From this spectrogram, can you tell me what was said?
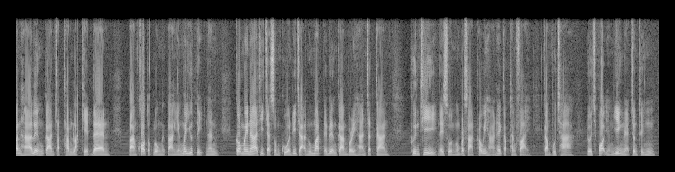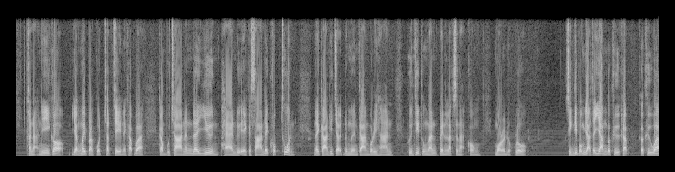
ปัญหาเรื่องของการจัดทำหลักเขตแดน ตามข้อตกลงต่างๆ ยังไม่ยุตินั้น ก็ไม่น่าที่จะสมควรที่จะอนุมัติในเรื่องการบริหารจัดการ พื้นที่ในส่วนของปราสาทพระวิหารให้กับทางฝ่ายกัมพูชา โดยเฉพาะอย่างยิ่งเนี่ยจนถึงขณะนี้ก็ยังไม่ปรากฏชัดเจนนะครับว่ากัมพูชานั้นได้ยื่นแผนหรือเอกสารได้ครบถ้วน ในการที่จะดำเนินการบริหารพื้นที่ตรงนั้นเป็นลักษณะของมรดกโลก สิ่งที่ผมอยากจะย้ำก็คือครับก็คือว่า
